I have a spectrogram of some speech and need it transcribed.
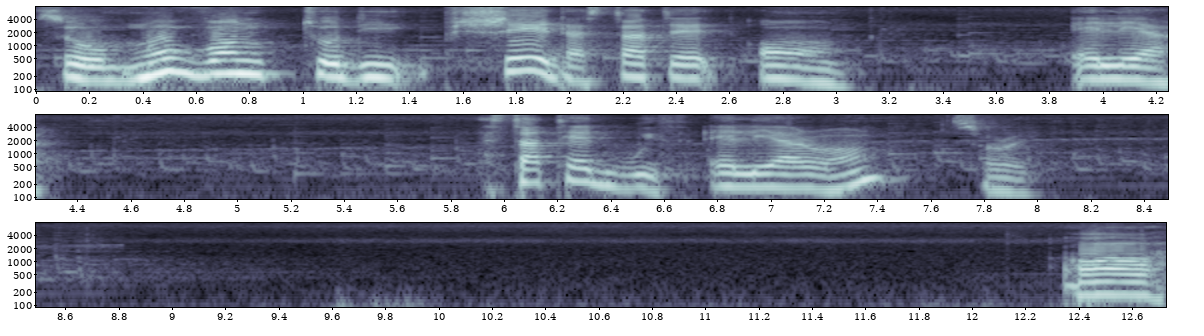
So move on to the shade I started on earlier. I started with earlier on. Sorry or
